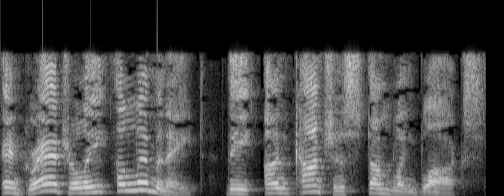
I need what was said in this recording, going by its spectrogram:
and gradually eliminate the unconscious stumbling blocks.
